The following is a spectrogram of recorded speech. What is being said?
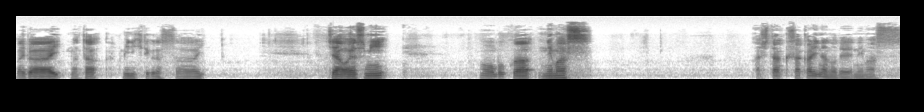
バイバイ。また見に来てください。じゃあおやすみ。もう僕は寝ます。明日草刈りなので寝ます。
